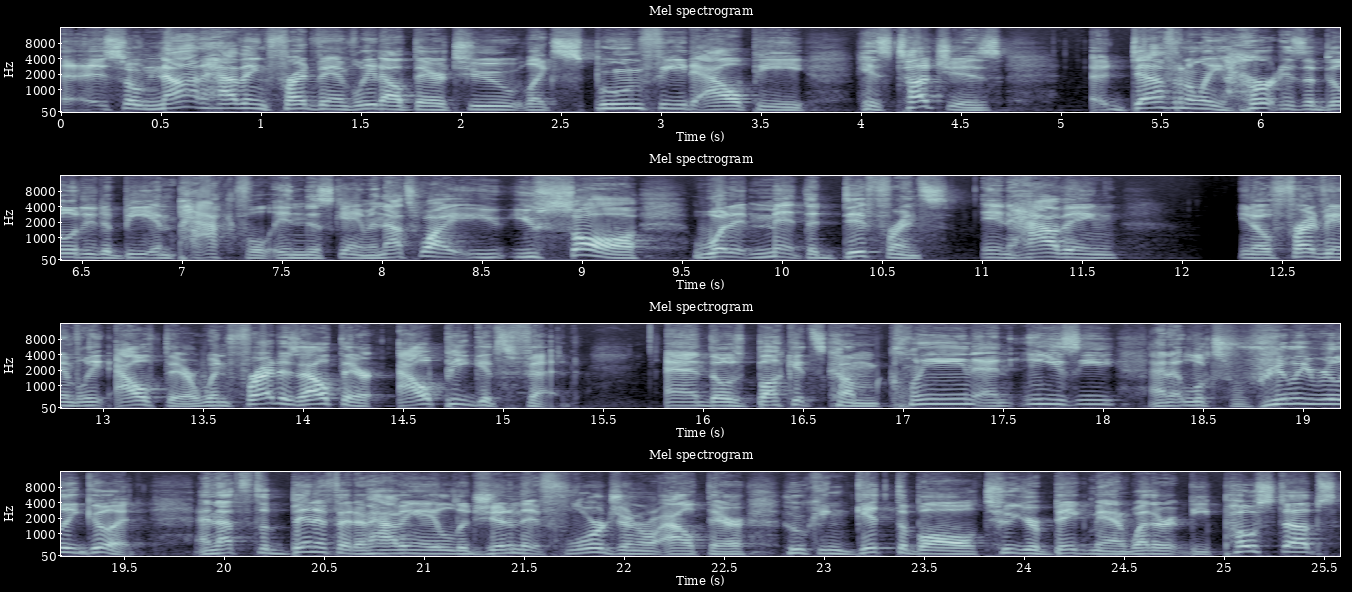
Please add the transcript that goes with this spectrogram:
Uh, so not having Fred VanVleet out there to like spoon feed Alp his touches uh, definitely hurt his ability to be impactful in this game. And that's why you, you saw what it meant, the difference in having, you know, Fred VanVleet out there. When Fred is out there, Alp gets fed and those buckets come clean and easy and it looks really really good. And that's the benefit of having a legitimate floor general out there who can get the ball to your big man whether it be post ups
